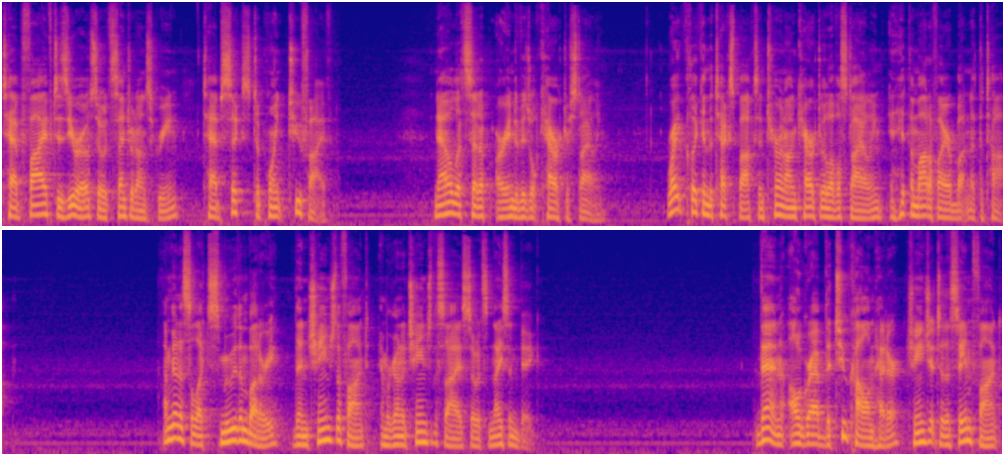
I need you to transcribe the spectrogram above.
tab 5 to 0 so it's centered on screen, tab 6 to 0.25. Now let's set up our individual character styling. Right click in the text box and turn on character level styling and hit the modifier button at the top. I'm going to select smooth and buttery, then change the font and we're going to change the size so it's nice and big. Then I'll grab the two column header, change it to the same font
